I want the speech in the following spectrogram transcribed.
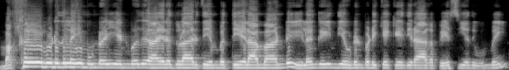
மக்கள் விடுதலை முன்னணி என்பது ஆயிரத்தி தொள்ளாயிரத்தி எண்பத்தி ஏழாம் ஆண்டு இலங்கை இந்திய உடன்படிக்கைக்கு எதிராக பேசியது உண்மை.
